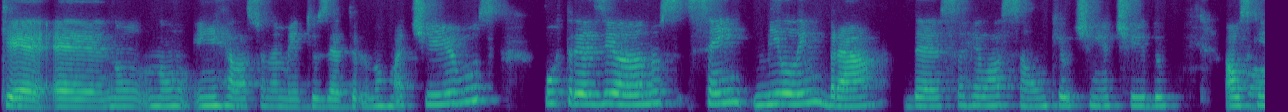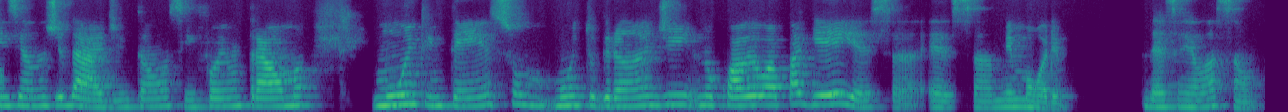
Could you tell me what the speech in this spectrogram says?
que é, é num, num, em relacionamentos heteronormativos por 13 anos sem me lembrar dessa relação que eu tinha tido aos 15 anos de idade. Então, assim, foi um trauma muito intenso, muito grande, no qual eu apaguei essa, essa memória dessa relação.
